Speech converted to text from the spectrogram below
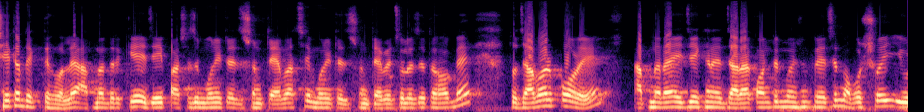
সেটা দেখতে হলে আপনাদেরকে যেই পাশে যে মনিটাইজেশন ট্যাব আছে মনিটাইজেশন ট্যাবে চলে যেতে হবে। তো যাওয়ার পরে আপনারা এই যে এখানে যারা কন্টেন্ট মনিটাইজেশন পেয়েছেন, অবশ্যই ইউ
